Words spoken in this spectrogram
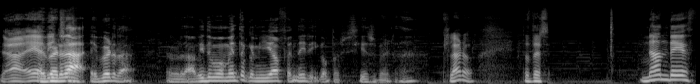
Eh, Es dicho. verdad, es verdad. Es verdad. Ha habido un momento que me iba a ofender y digo, pero sí es verdad. Claro. Entonces, Nández,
